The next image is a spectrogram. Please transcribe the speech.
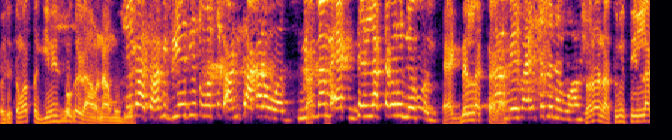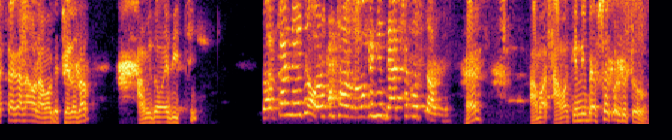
বলছি তোমার তো গিনিস বুকের নাম- উঠবে। ঠিক আছে আমি বিয়ে দিয়ে তোমার থেকে আমি টাকা নেব। মিনিমাম এক দেড় লাখ টাকা তো নেবোই। এক দেড় লাখ টাকা? হ্যাঁ, মেয়ের বাড়ি থেকে নেব আমি। শোনো না তুমি তিন লাখ টাকা নাও না আমাকে ছেড়ে দাও। আমি তোমায় দিচ্ছি। দরকার নেই তো ওরকম থাকবে তোমাকে নিয়ে ব্যবসা করতে হবে। হ্যাঁ? আমার আমাকে নিয়ে ব্যবসা করবে তো?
